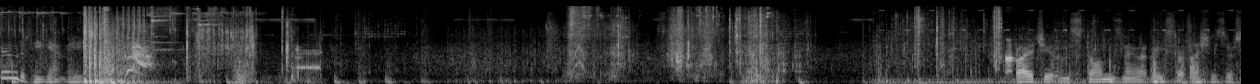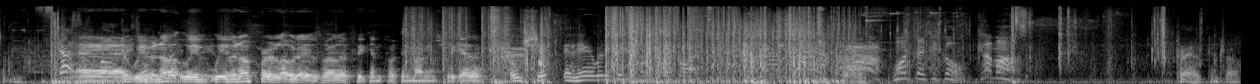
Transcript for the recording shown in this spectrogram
How did he get me? Riot shield and stuns now at least, or flashes or something. Uh, we've enough. We've we've enough for a loadout as well if we can fucking manage together. Oh shit! In here, what is he? Won't let you go. Come on. Crowd control.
